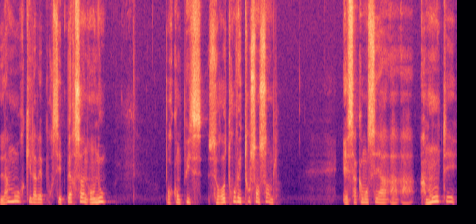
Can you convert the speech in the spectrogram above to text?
l'amour qu'il avait pour ces personnes en nous, pour qu'on puisse se retrouver tous ensemble. Et ça commençait à, à, monter,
